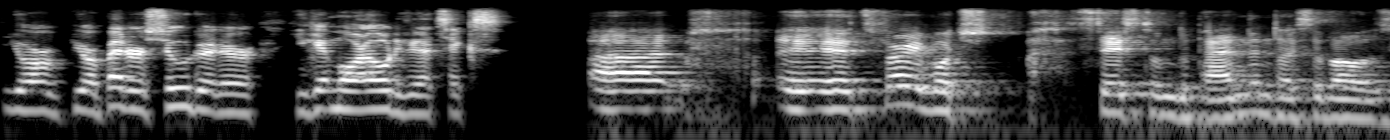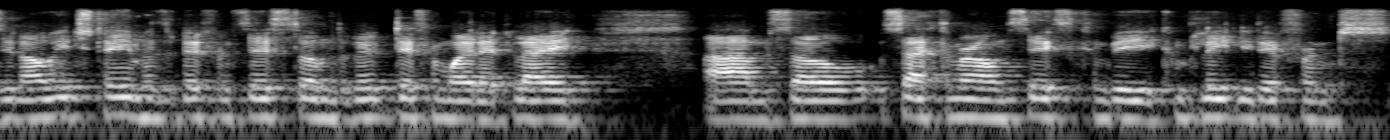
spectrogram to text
you're you're better suited, or you get more out of you at six? Uh, it's very much system dependent, I suppose. You know, each team has a different system, the different way they play. Um, so second round six can be completely different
